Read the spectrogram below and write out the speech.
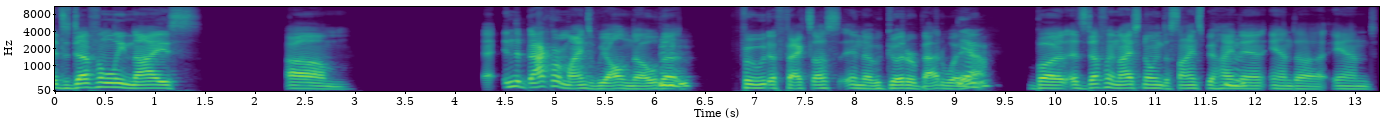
it's definitely nice. Um, in the back of our minds, we all know that Mhm. food affects us in a good or bad way. yeah But it's definitely nice knowing the science behind Mhm. it and uh and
